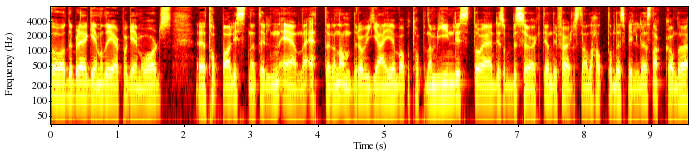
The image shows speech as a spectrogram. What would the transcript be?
Og det ble Game of the Year på Game Awards. Eh, toppa listene til den ene etter den andre, og jeg var på toppen av min liste, og jeg liksom besøkte igjen de følelsene jeg hadde hatt om det spillet, snakka om det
